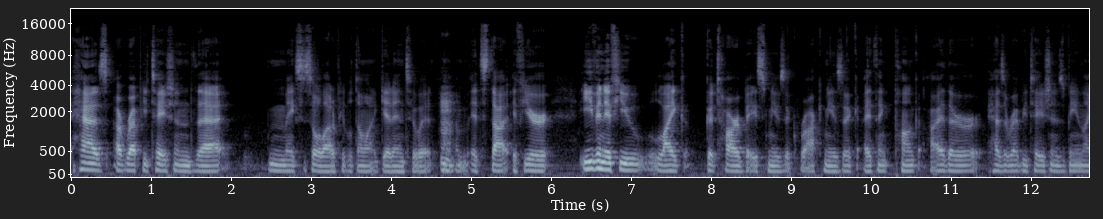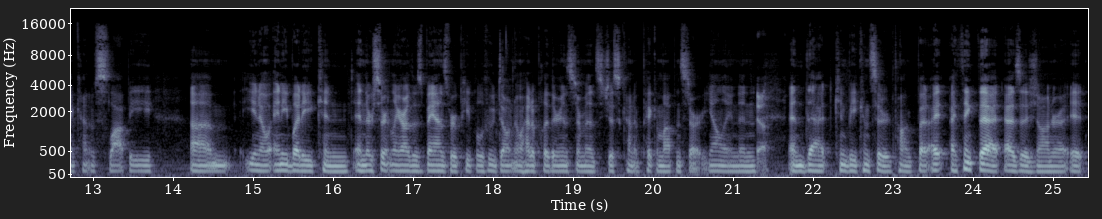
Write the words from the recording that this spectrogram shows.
has a reputation that makes it so a lot of people don't want to get into it. Um, it's thought if you're even if you like guitar based music, rock music, I think punk either has a reputation as being like kind of sloppy. Um, you know, anybody can, and there certainly are those bands where people who don't know how to play their instruments just kind of pick them up and start yelling, and Yeah. and that can be considered punk. But I, I think that as a genre, it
